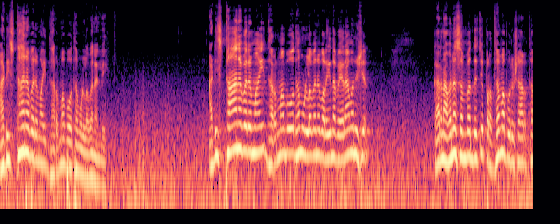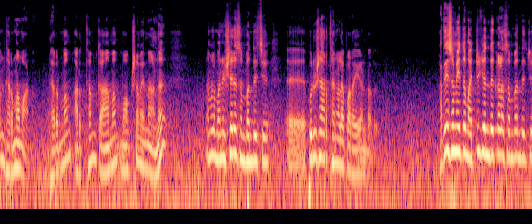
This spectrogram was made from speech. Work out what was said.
അടിസ്ഥാനപരമായി ധർമ്മബോധമുള്ളവനല്ലേ? അടിസ്ഥാനപരമായി ധർമ്മബോധമുള്ളവന് പറയുന്ന പേരാ മനുഷ്യൻ. കാരണം അവനെ സംബന്ധിച്ച് പ്രഥമ പുരുഷാർത്ഥം ധർമ്മമാണ്. ധർമ്മം അർത്ഥം കാമം മോക്ഷം എന്നാണ് നമ്മൾ മനുഷ്യരെ സംബന്ധിച്ച് പുരുഷാർത്ഥങ്ങളെ പറയേണ്ടത്. അതേസമയത്ത് മറ്റു ജന്തുക്കളെ സംബന്ധിച്ച്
